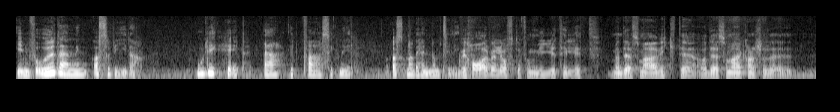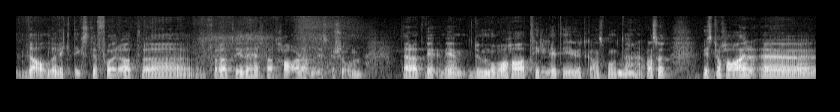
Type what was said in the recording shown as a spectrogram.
innenfor utdanning osv. Ulikhet er et faresignal også når det handler om tillit. Vi har veldig ofte for mye tillit. Men det som er viktig, og det som er kanskje det, aller viktigste for at, uh, for at, vi i det hele tatt har denne diskusjonen, det er at vi, vi, du må ha tillit i utgangspunktet. Altså, hvis du har øh,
